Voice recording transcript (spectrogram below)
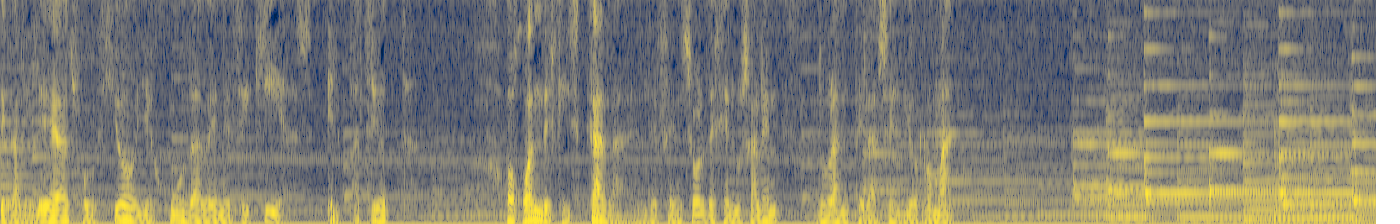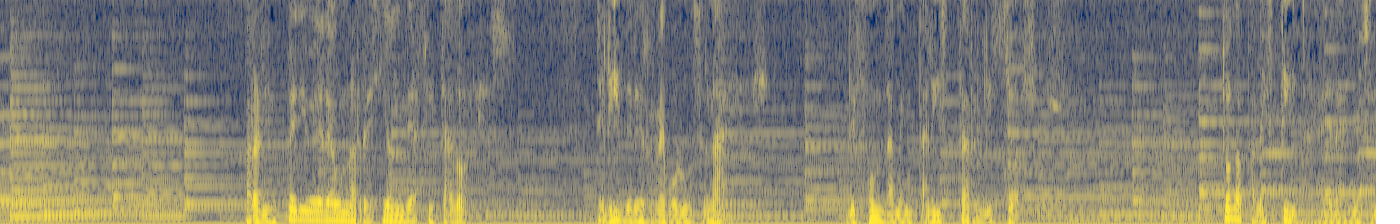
De Galilea surgió Yehuda ben Ezequías, el patriota, o Juan de Giscala, el defensor de Jerusalén durante el asedio romano. Para el imperio era una región de agitadores, de líderes revolucionarios, de fundamentalistas religiosos. Toda Palestina era en ese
